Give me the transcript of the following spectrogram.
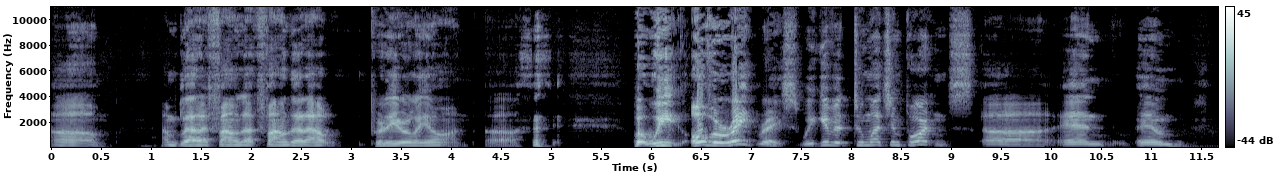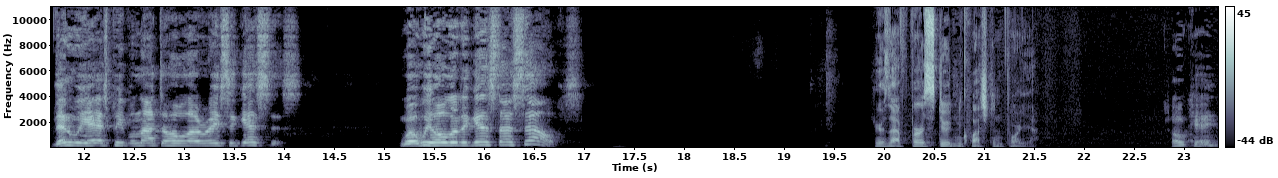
Um, I'm glad I found that found that out pretty early on. Uh, but we overrate race. We give it too much importance, uh, and and then we ask people not to hold our race against us. Well, we hold it against ourselves. Here's our first student question for you. Okay.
